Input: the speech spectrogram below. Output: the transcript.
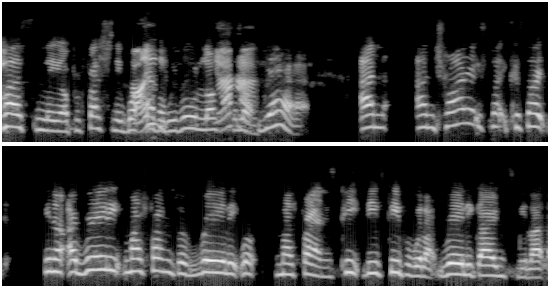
personally or professionally, whatever. Life, We've all lost a lot. Yeah. And and trying to explain because like, you know, I really my friends were really well, my friends, pe- these people were like really going to me like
